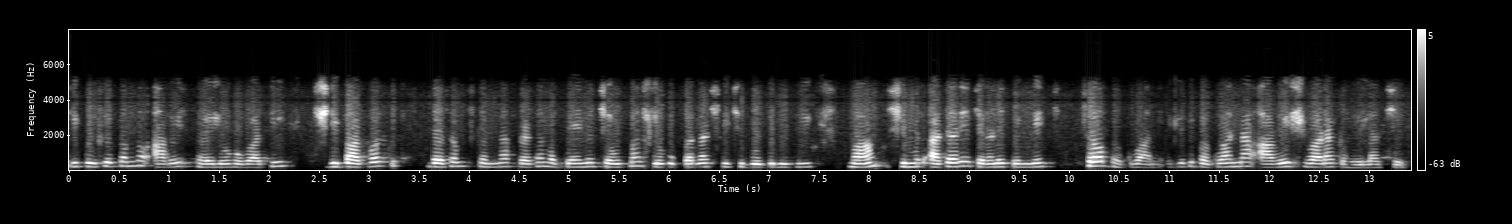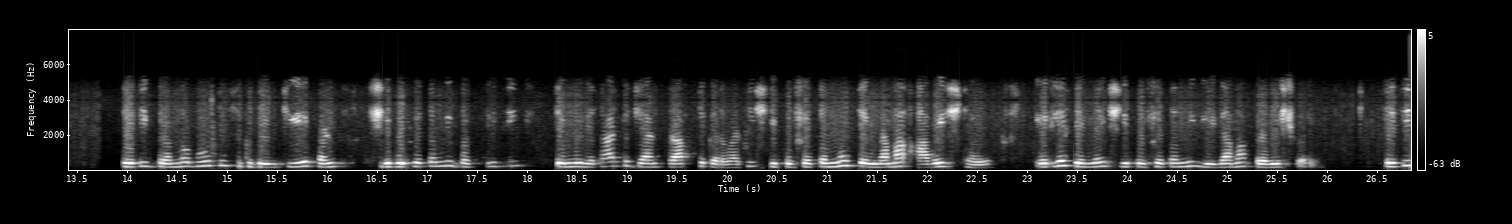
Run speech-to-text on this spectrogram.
શ્રી પુરુષોત્તમનો આવેશ થયેલો હોવાથી શ્રી ભાગવત દસમ સ્કંદના પ્રથમ અધ્યાયના ચૌદમા શ્લોક ઉપરના શ્રી સુબોધનિધિમાં શ્રીમદ આચાર્ય ચરણે તેમને સ ભગવાન એટલે કે ભગવાનના આવેશવાળા કહેલા છે. તેથી બ્રહ્મભૂત સુખદેવજીએ પણ શ્રી પુરુષોત્તમની ભક્તિથી તેમનું યથાર્થ જ્ઞાન પ્રાપ્ત કરવાથી શ્રી પુરુષોત્તમનો તેમનામાં આવેશ થયો. એટલે તેમણે શ્રી પુરુષોત્તમની લીલામાં પ્રવેશ કર્યો. તેથી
